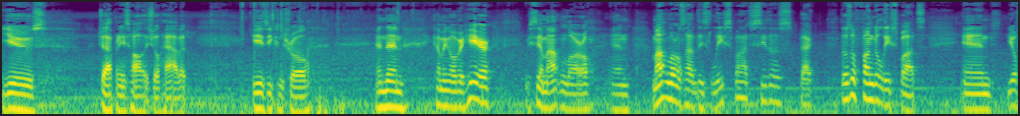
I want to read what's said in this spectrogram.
yews, Japanese hollies, you'll have it. Easy control. And then coming over here, we see a mountain laurel. And mountain laurels have these leaf spots. See those back? Those are fungal leaf spots. And you'll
